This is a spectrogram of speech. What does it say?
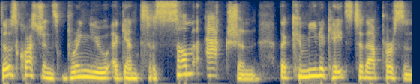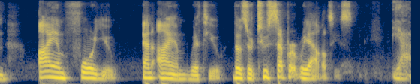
Those questions bring you again to some action that communicates to that person, I am for you and I am with you. Those are two separate realities. Yeah,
